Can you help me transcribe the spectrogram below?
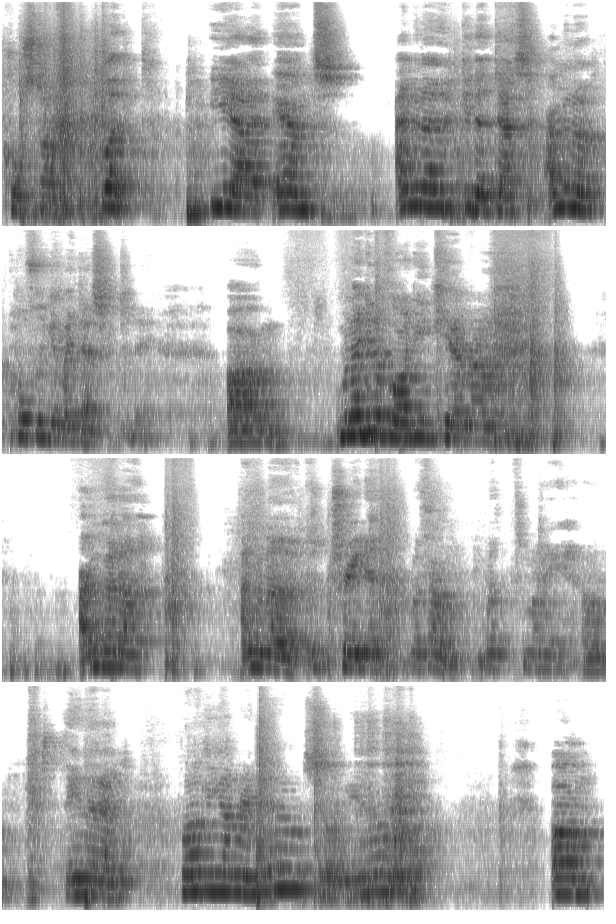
cool stuff. But yeah, and I'm gonna get a desk. I'm gonna hopefully get my desk today. Um, when I get a vlogging camera, I'm gonna I'm gonna trade it with um with my um thing that I'm vlogging on right now. So yeah. Um.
